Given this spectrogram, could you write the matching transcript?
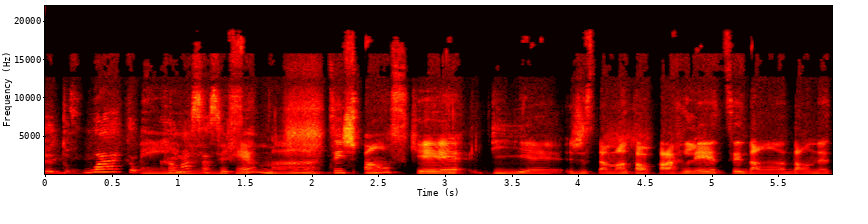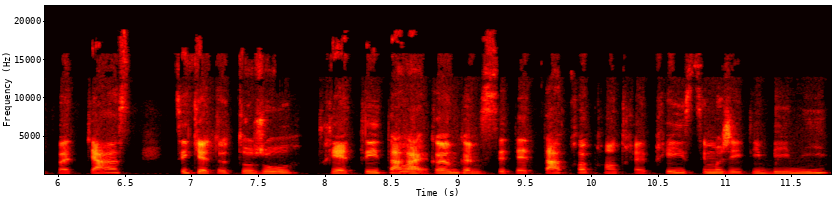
de droit? Ben, Comment ça s'est fait? Vraiment. Tu sais, je pense que, puis euh, justement, tu en parlais tu sais, dans, dans notre podcast, tu sais, que tu as toujours traité Taracom comme si c'était ta propre entreprise. Tu sais, moi, j'ai été bénie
